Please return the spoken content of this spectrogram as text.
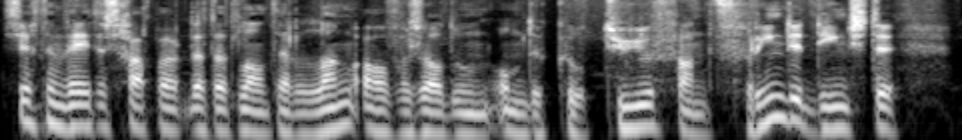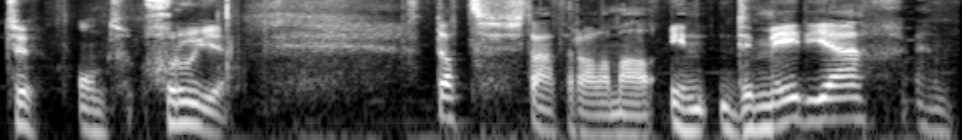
zegt een wetenschapper dat het land er lang over zal doen... om de cultuur van vriendendiensten te ontgroeien. Dat staat er allemaal in de media. En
